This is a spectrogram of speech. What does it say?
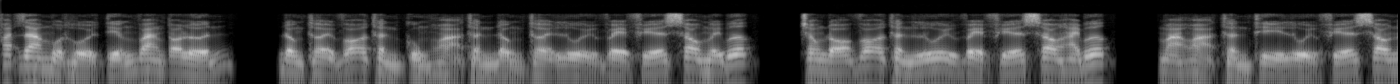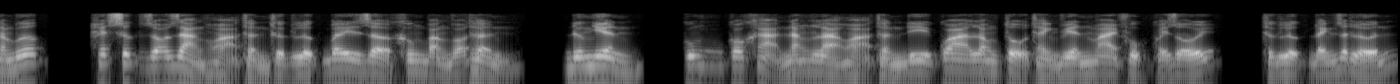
phát ra một hồi tiếng vang to lớn, đồng thời võ thần cùng hỏa thần đồng thời lùi về phía sau mấy bước, trong đó võ thần lui về phía sau hai bước, mà hỏa thần thì lùi phía sau năm bước, hết sức rõ ràng hỏa thần thực lực bây giờ không bằng võ thần, đương nhiên, cũng có khả năng là hỏa thần đi qua long tổ thành viên mai phục quấy dối thực lực đánh rất lớn.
